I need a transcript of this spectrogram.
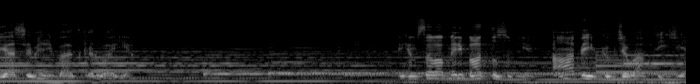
जिया से मेरी बात करवाइए हम साहब आप मेरी बात तो सुनिए। आप एक टुक जवाब दीजिए।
